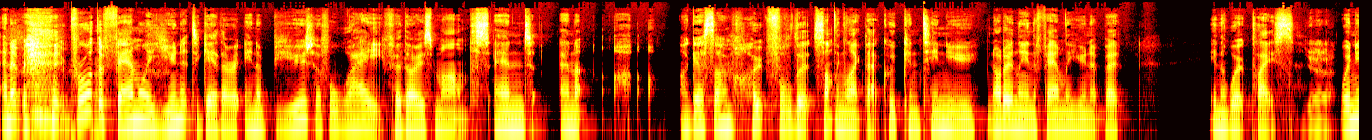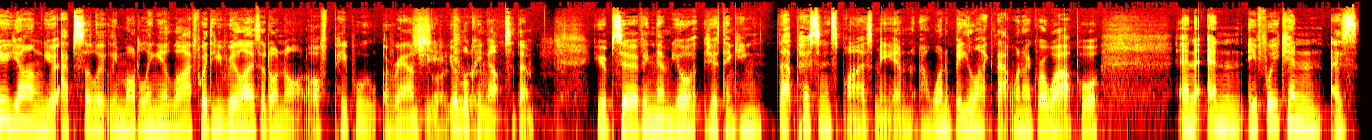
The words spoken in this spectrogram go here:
and it, it brought the family unit together in a beautiful way for those months. And and I guess I'm hopeful that something like that could continue, not only in the family unit but in the workplace. Yeah. When you're young, you're absolutely modeling your life, whether you realize it or not, off people around you. So you're true. looking up to them. You're observing them. You're you're thinking that person inspires me, and I want to be like that when I grow up. Or and and if we can, as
